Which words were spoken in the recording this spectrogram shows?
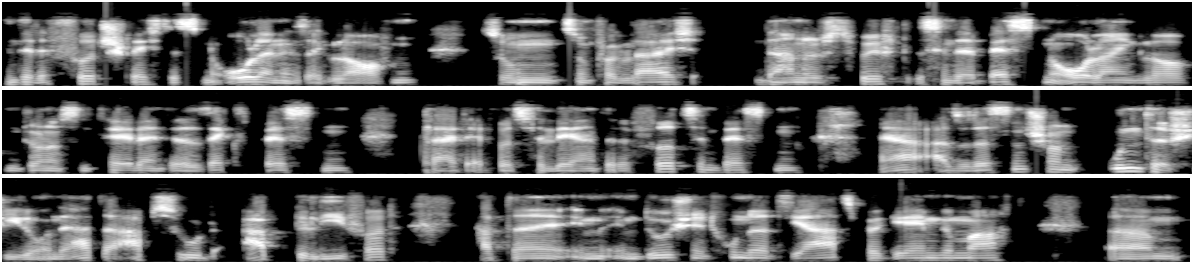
Hinter der viertschlechtesten O-Line ist er gelaufen. Zum, zum Vergleich, Daniel Swift ist in der besten O-Line gelaufen, Jonathan Taylor hinter der sechs besten, Clyde Edwards Hilaire hinter der 14 besten. Ja, also das sind schon Unterschiede und er hat da absolut abgeliefert, hat da im, im Durchschnitt 100 Yards per Game gemacht, ähm,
